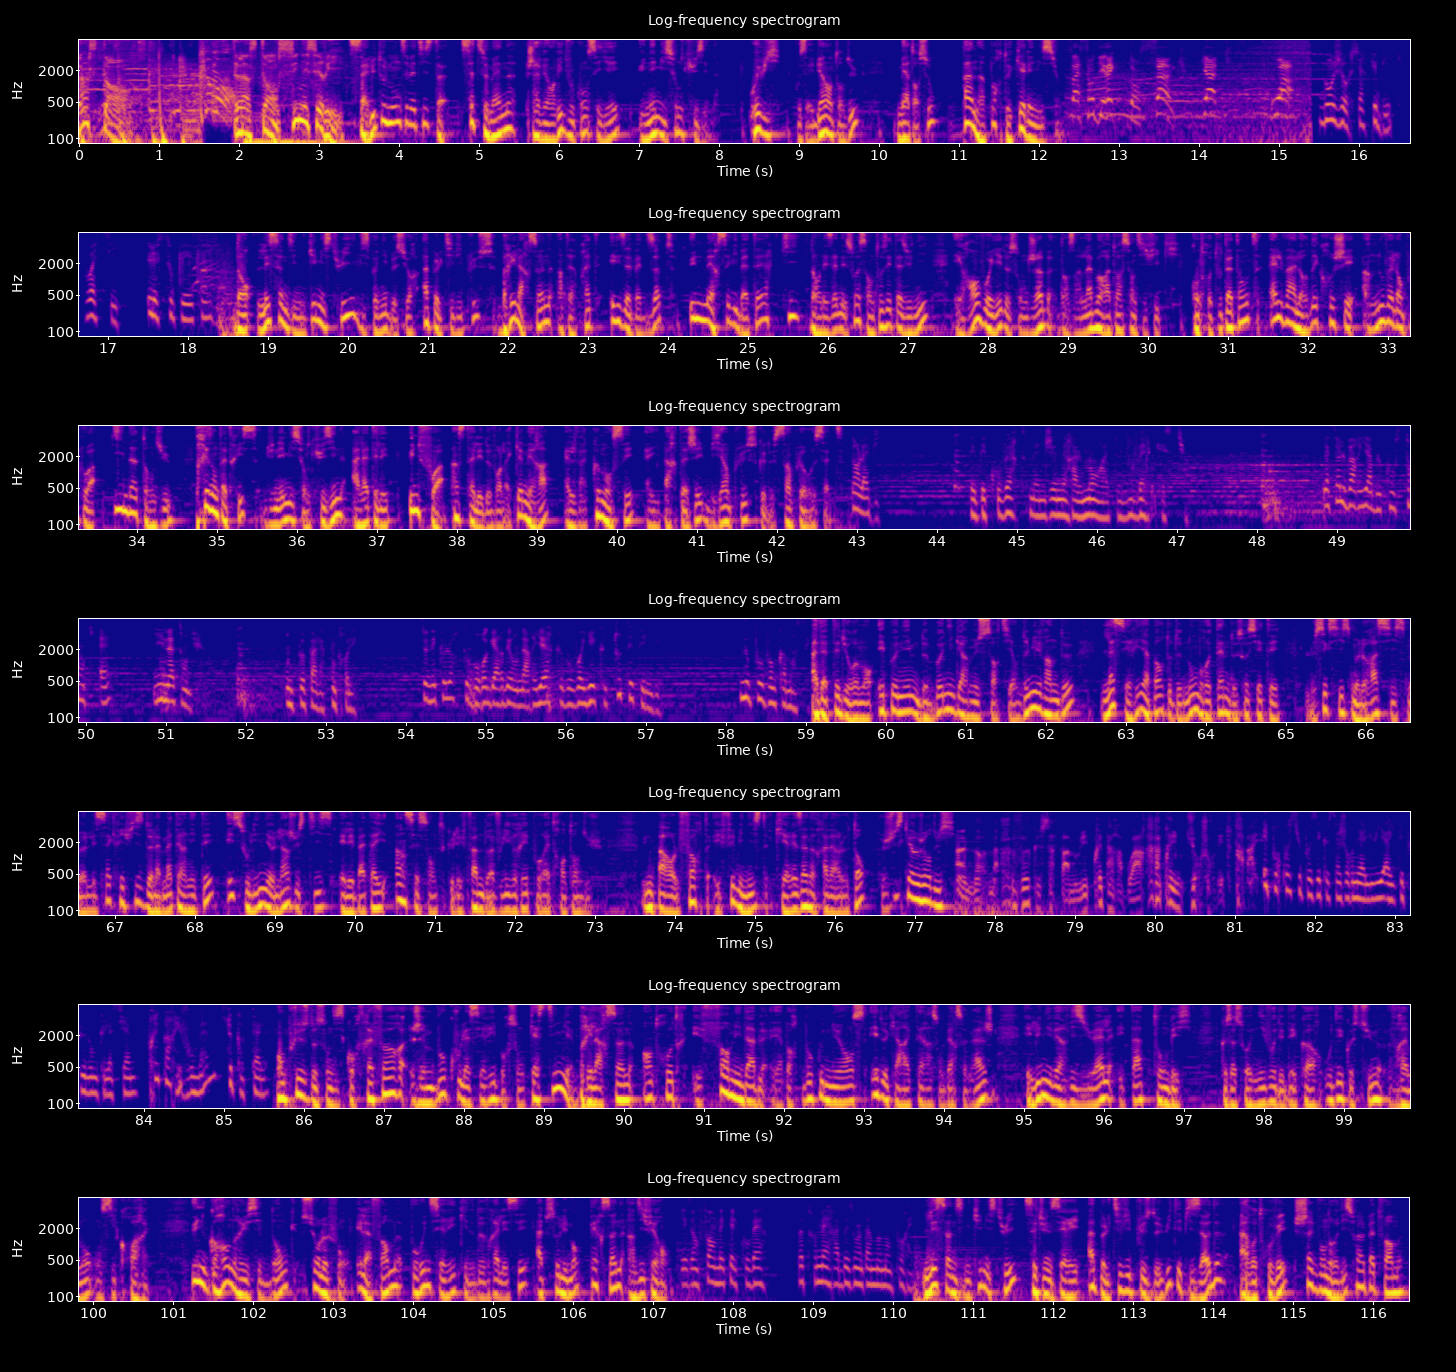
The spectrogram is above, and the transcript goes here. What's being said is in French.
L'instant. L'instant ciné-série. Salut tout le monde, c'est Baptiste. Cette semaine, j'avais envie de vous conseiller une émission de cuisine. Oui, oui, vous avez bien entendu, mais attention, pas n'importe quelle émission. Façon directe dans 5, 4, 3. Bonjour, cher public. Voici le souper est servi. Dans Lessons in Chemistry, disponible sur Apple TV+, Brie Larson interprète Elizabeth Zott, une mère célibataire qui, dans les années 60 aux États-Unis, est renvoyée de son job dans un laboratoire scientifique. Contre toute attente, elle va alors décrocher un nouvel emploi inattendu, présentatrice d'une émission de cuisine à la télé. Une fois installée devant la caméra, elle va commencer à y partager bien plus que de simples recettes. Dans la vie, les découvertes mènent généralement à de nouvelles questions. La seule variable constante est l'inattendu. On ne peut pas la contrôler. Ce n'est que lorsque vous regardez en arrière que vous voyez que tout était lié. Nous pouvons commencer. Adapté du roman éponyme de Bonnie Garmus sorti en 2022, la série aborde de nombreux thèmes de société, le sexisme, le racisme, les sacrifices de la maternité et souligne l'injustice et les batailles incessantes que les femmes doivent livrer pour être entendues. Une parole forte et féministe qui résonne à travers le temps jusqu'à aujourd'hui. Un homme veut que sa femme lui prépare à boire après une dure journée de travail. Et pourquoi supposer que sa journée à lui a été plus longue que la sienne? Préparez vous-même ce cocktail. En plus de son discours très fort, j'aime beaucoup la série pour son casting. Brie Larson, entre autres, est formidable et apporte beaucoup de nuances et de caractère à son personnage, et l'univers visuel est à tomber. Que ce soit au niveau des décors ou des costumes, vraiment on s'y croirait. Une grande réussite donc, sur le fond et la forme, pour une série qui ne devrait laisser absolument personne indifférent. Les enfants, mettez le couvert. Votre mère a besoin d'un moment pour elle. Lessons in Chemistry, c'est une série Apple TV Plus de 8 épisodes, à retrouver chaque vendredi sur la plateforme.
